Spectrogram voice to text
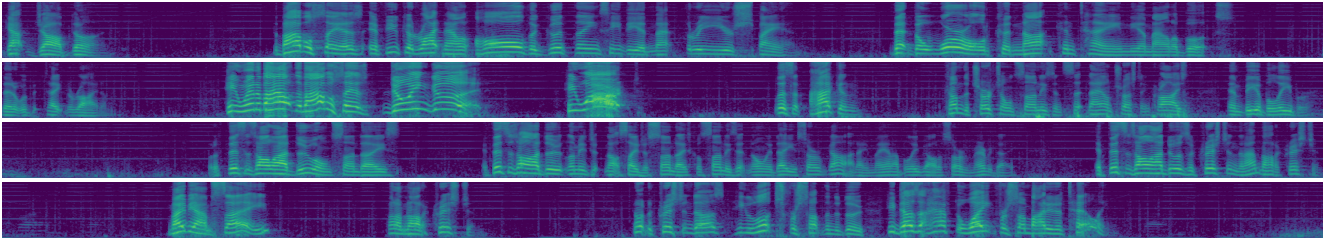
got the job done. The Bible says if you could write down all the good things he did in that three year span, that the world could not contain the amount of books that it would take to write them. He went about, the Bible says, doing good. He worked. Listen, I can come to church on Sundays and sit down, trust in Christ, and be a believer. But if this is all I do on Sundays, if this is all I do, let me not say just Sundays, because Sundays isn't the only day you serve God. Amen. I believe you ought to serve Him every day. If this is all I do as a Christian, then I'm not a Christian. Maybe I'm saved, but I'm not a Christian know what the Christian does? He looks for something to do. He doesn't have to wait for somebody to tell him.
